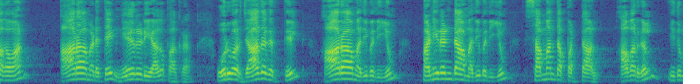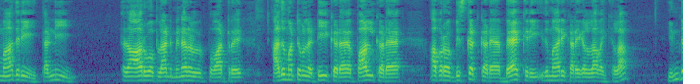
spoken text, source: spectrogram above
பகவான் ஆறாம் இடத்தை நேரடியாக பார்க்குறாங்க ஒருவர் ஜாதகத்தில் ஆறாம் அதிபதியும் பனிரெண்டாம் அதிபதியும் சம்பந்தப்பட்டால் அவர்கள் இது மாதிரி தண்ணி ஆர்வோ பிளான்ட் மினரல் வாட்ரு அது மட்டும் இல்லை டீ கடை பால் கடை அப்புறம் பிஸ்கட் கடை பேக்கரி இது மாதிரி கடைகள்லாம் வைக்கலாம். இந்த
